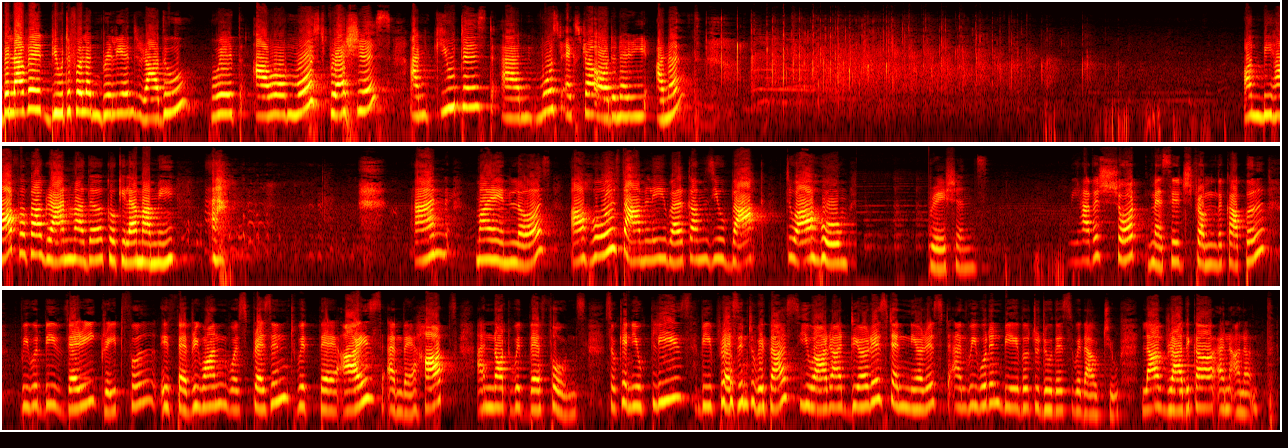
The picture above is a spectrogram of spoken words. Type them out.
beloved, beautiful, and brilliant Radhu with our most precious and cutest and most extraordinary Anant. On behalf of our grandmother Kokila Mummy and my in-laws, our whole family welcomes you back to our home. Celebrations. We have a short message from the couple. We would be very grateful if everyone was present with their eyes and their hearts and not with their phones. So can you please be present with us? You are our dearest and nearest and we wouldn't be able to do this without you. Love Radhika and Anant.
